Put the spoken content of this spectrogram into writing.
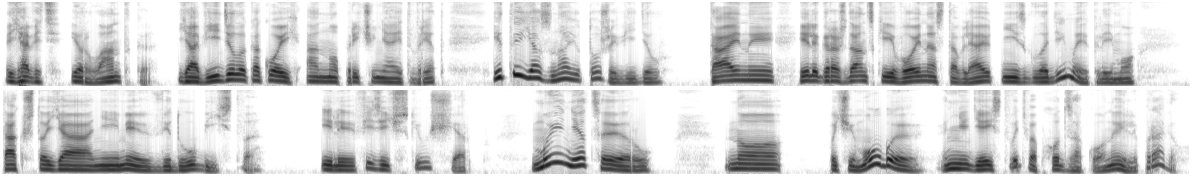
Я ведь ирландка. Я видела, какой оно причиняет вред. И ты, я знаю, тоже видел. Тайные или гражданские войны оставляют неизгладимое клеймо, так что я не имею в виду убийство или физический ущерб. Мы не ЦРУ. Но почему бы не действовать в обход закона или правил?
